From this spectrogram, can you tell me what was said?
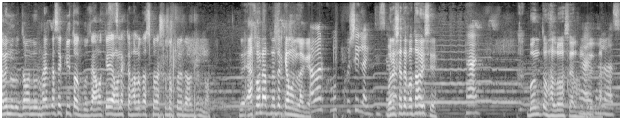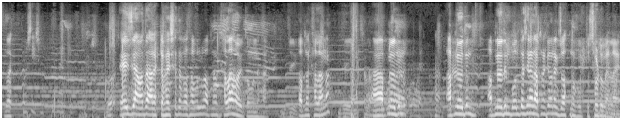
আমি নুরুজ্জামান নূর ভাইয়ের কাছে কৃতজ্ঞ যে আমাকে এমন একটা ভালো কাজ করার সুযোগ করে দেওয়ার জন্য। এখন আপনাদের কেমন লাগে? আমার খুব খুশি লাগতেছে। বোনের সাথে কথা হয়েছে? হ্যাঁ। বোন তো ভালো আছে হ্যাঁ আলহামদুলিল্লাহ। ভালো আছে। খুশি তো এই যে আমাদের আরেকটা ভাইয়ের সাথে কথা বলব আপনার খালা হয় তো মনে হয়। আপনার খালা না? আহ, আপনি ওইদিন আপনি ওইদিন আপনি ওইদিন বলতেছিলেন আপনাকে অনেক যত্ন করতো ছোটবেলায়।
